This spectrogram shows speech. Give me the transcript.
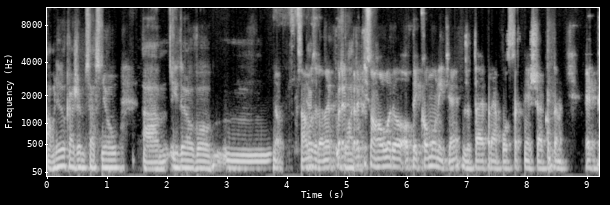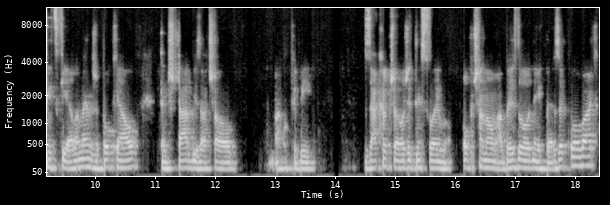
alebo nedokážem sa s ňou um, ideovo... Um, no, samozrejme, pre, preto som hovoril o tej komunite, že tá je pre mňa podstatnejšia ako ten etnický element, že pokiaľ ten štát by začal ako keby zakročovať voči tým svojim občanom a bezdôvodne ich perzekuovať,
